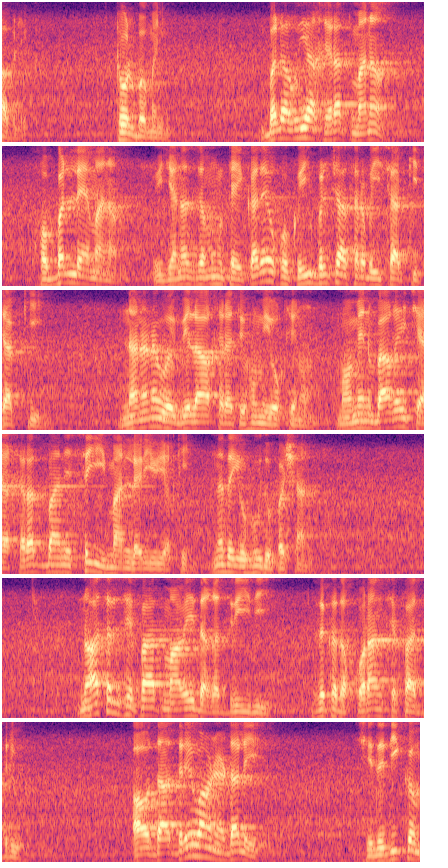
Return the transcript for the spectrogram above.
قبلک ټول به منی بل اوی اخرت منه خو بل له منه وی جنت زمون ټیکه ده خو کوي بل چا سره به حساب کتاب کی نه نه نه وی بل اخرت هم یقینون مؤمن باغی چې اخرت باندې سی ایمان لري یقین نه د يهودو پشان نو اصل صفات ماوی د غدری دي ځکه د قران صفات دریو او دا درې وانه ډلې چې د دې کم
